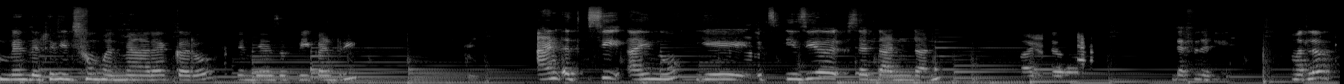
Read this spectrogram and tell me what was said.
मैं लिटरली जो मन में आ रहा है करो। India is a free country and see I know yeah it's easier said than done but definitely मतलब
